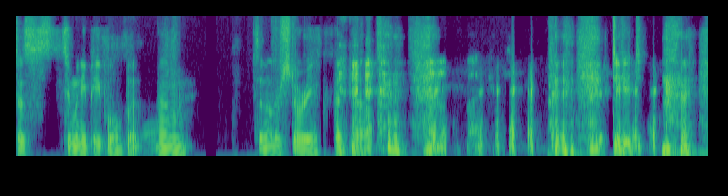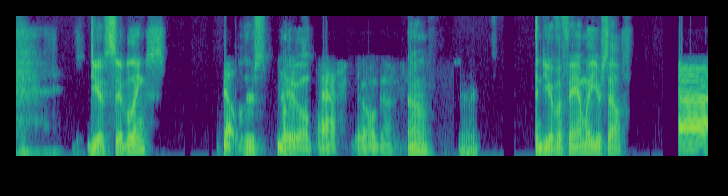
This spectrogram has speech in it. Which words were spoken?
to too many people, but um, it's another story. But uh, do, you, do you have siblings? No, Brothers, they're all past. They're all gone. Oh, all right. And do you have a family yourself? Uh,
